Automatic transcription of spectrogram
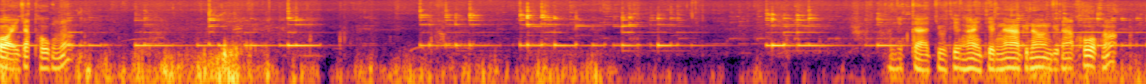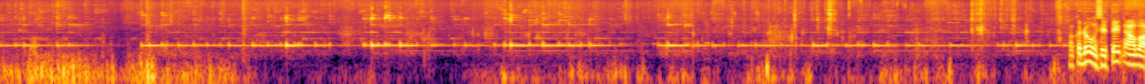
ปล่อยจักทงเนาะ อยู่เทียงไห้เทียงหน้าพี่น้องอยู่หน้าโคกเนาะเอากระดุ้งสิตึกเอาบ่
